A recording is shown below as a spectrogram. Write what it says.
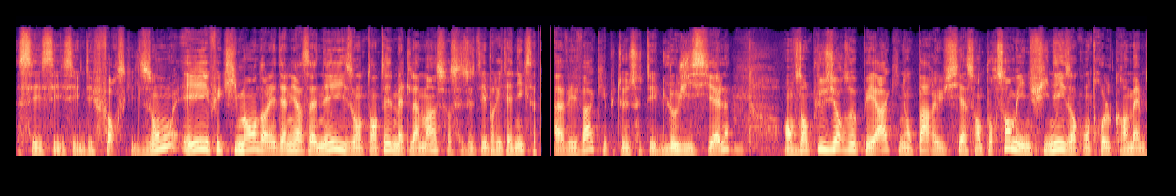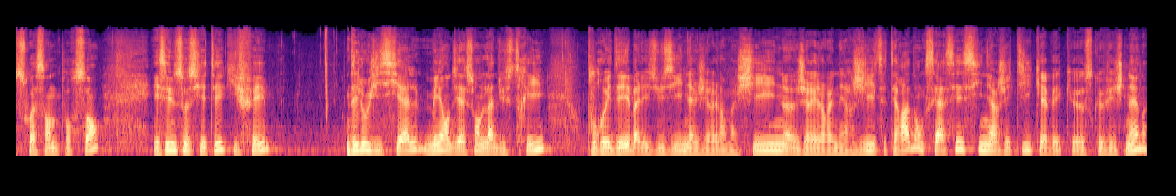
C'est une des forces qu'ils ont. Et effectivement, dans les dernières années, ils ont tenté de mettre la main sur cette société britannique Aveva, qui est plutôt une société de logiciels, en faisant plusieurs OPA qui n'ont pas réussi à 100%, mais in fine, ils en contrôlent quand même 60%. Et c'est une société qui fait des logiciels, mais en direction de l'industrie, pour aider bah, les usines à gérer leurs machines, gérer leur énergie, etc. Donc c'est assez synergétique avec euh, ce que fait Schneider.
